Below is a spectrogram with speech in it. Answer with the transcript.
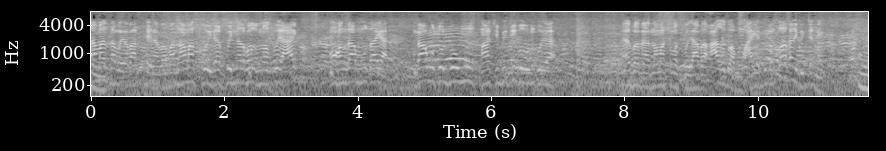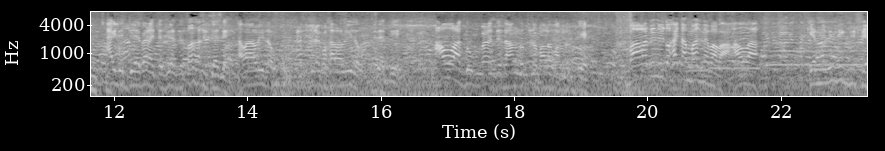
নামাজ না বইয়া বাড়তে না বাবা নামাজ কইরা পিন্নাল ফসল নষ্ট কইরা আই ওখান যা মুখ আইয়া গা বছর বউ মুখ মাছি বিক্রি করুন কইরা এবার নামাজ টামাজ কইরা আবার আলু দাম আইয়া দিলে তরকারি বিকটা নেই আইলে দিয়ে বেড়াইতে দিয়ে দিয়ে তরকারি দিয়ে দেয় খাবার লই যাও খাবার লই যাও দিয়ে দিয়ে আল্লাহ দুঃখ বেড়াইতে ধান করতে ভালো বান্ধব দিয়ে। বাবা জিনিস তো খাইতাম পারি না বাবা। আল্লাহ কেমনে রিজিক দিছে?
